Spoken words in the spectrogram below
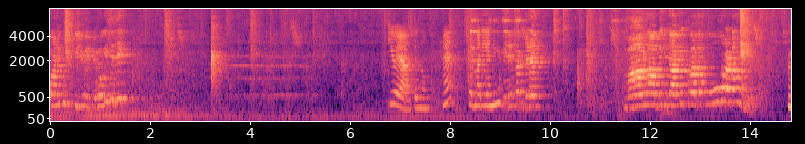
ਉਹਨੂੰ ਬਾਣੀ ਖੁਸ਼ਕੀ ਹੋਈ ਪਈ ਹੋ ਗਈ ਸਿੱਧੀ? ਕੀ ਹੋਇਆ ਤੈਨੂੰ ਹੈ? ਤੇ ਮਰੀ ਨਹੀਂ ਇਹਨੇ ਭੱਜਣਾ। ਮਾਂ ਨੂੰ ਆਪਦੀ ਨੂੰ ਜਾ ਕੇ ਇੱਕ ਵਾਰ ਤਾਂ ਪੂਰਾ ਢਾਉਂਦੀ ਹੈ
